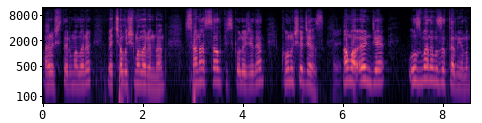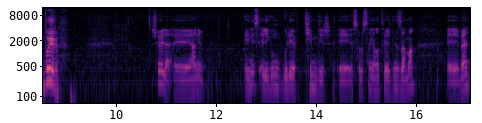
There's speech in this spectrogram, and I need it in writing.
araştırmaları ve çalışmalarından sanatsal psikolojiden konuşacağız. Evet. Ama önce uzmanımızı tanıyalım. Buyurun. Şöyle e, hani Enis Eligun Guliyev kimdir e, sorusuna yanıt verdiğiniz zaman e, ben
